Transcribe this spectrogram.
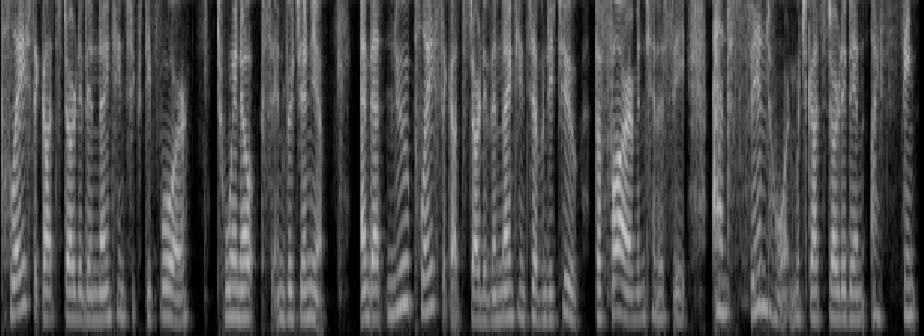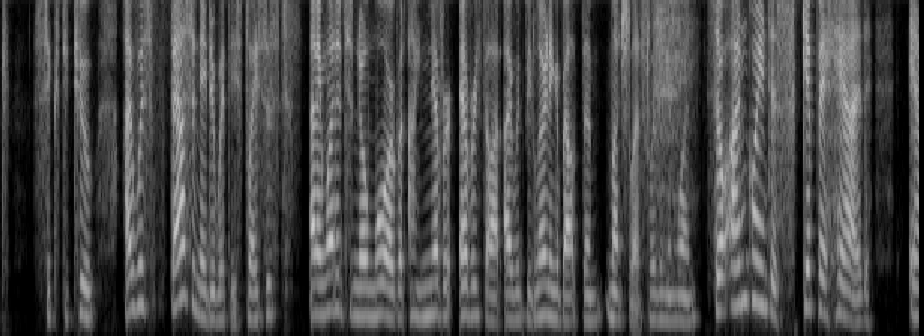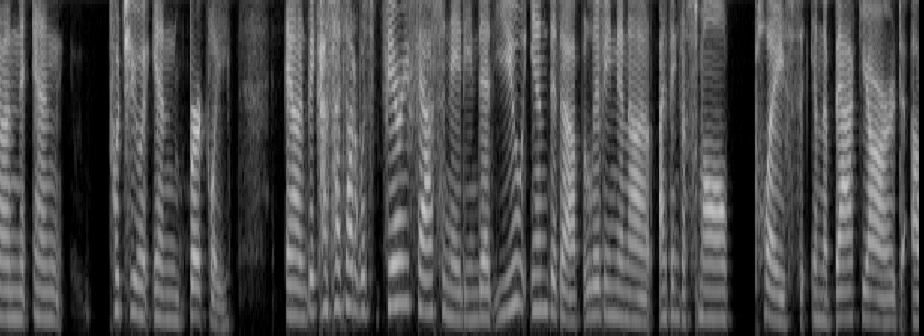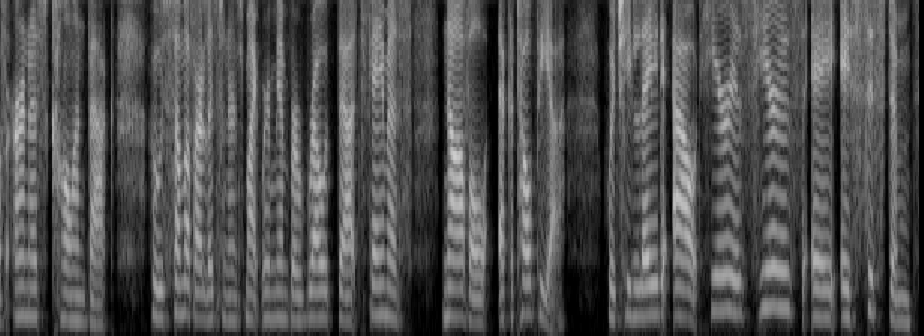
place that got started in 1964, Twin Oaks in Virginia. And that new place that got started in 1972, the farm in Tennessee, and Findhorn, which got started in, I think, 62. I was fascinated with these places and I wanted to know more, but I never ever thought I would be learning about them, much less living in one. So I'm going to skip ahead and and put you in Berkeley. And because I thought it was very fascinating that you ended up living in a I think a small place in the backyard of Ernest Callenbach, who some of our listeners might remember wrote that famous novel Ecotopia which he laid out. Here is here is a, a system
